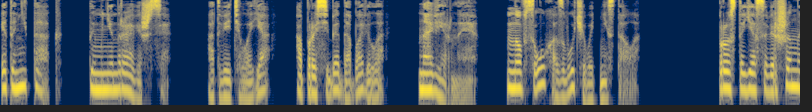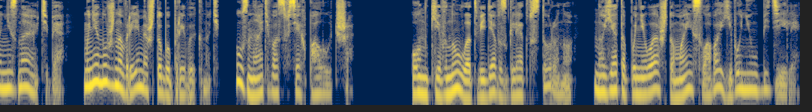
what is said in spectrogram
это не так. Ты мне нравишься», — ответила я, а про себя добавила «наверное», но вслух озвучивать не стала. «Просто я совершенно не знаю тебя. Мне нужно время, чтобы привыкнуть, узнать вас всех получше». Он кивнул, отведя взгляд в сторону, но я-то поняла, что мои слова его не убедили.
